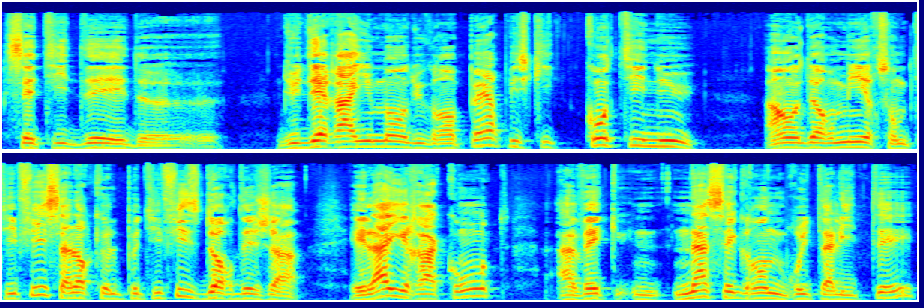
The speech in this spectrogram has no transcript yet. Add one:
cette idée de du déraillement du grand-père puisqu'il continue à endormir son petit-fils alors que le petit-fils dort déjà. Et là, il raconte avec une, une assez grande brutalité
